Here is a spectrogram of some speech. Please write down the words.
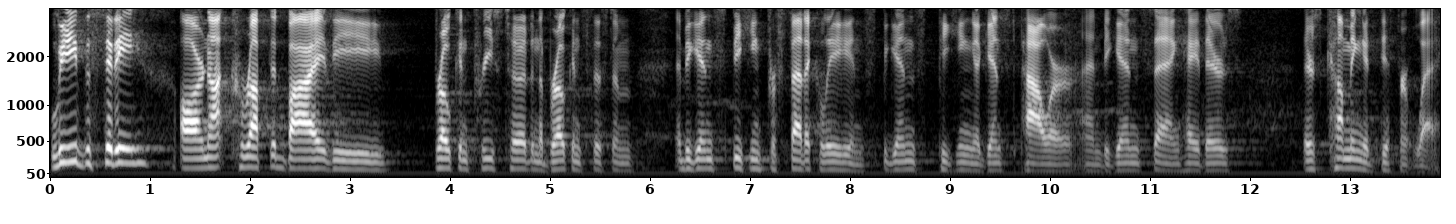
leave the city, are not corrupted by the broken priesthood and the broken system, and begins speaking prophetically and begins speaking against power and begins saying, hey, there's, there's coming a different way.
